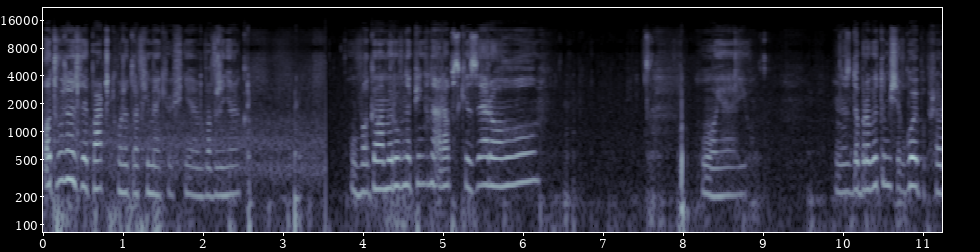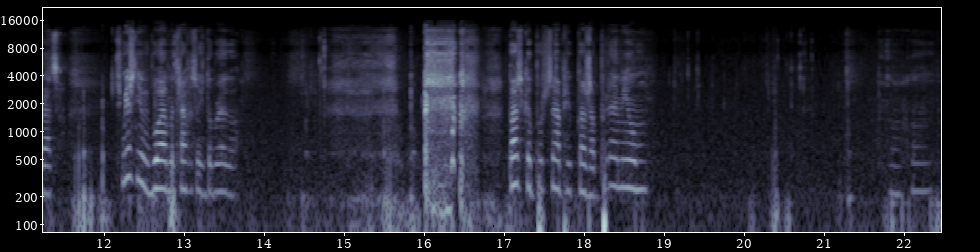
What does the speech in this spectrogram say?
Otworzymy sobie paczki, może trafimy jakiegoś, nie wiem, wawrzyniaka. Uwaga, mamy równe piękne arabskie zero. Ojeju. Z dobrobytu mi się w głowie poprzewraca. Śmiesznie by było, jakby trafił coś dobrego. Paczkę pocztową piłkarza premium. Mhm.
